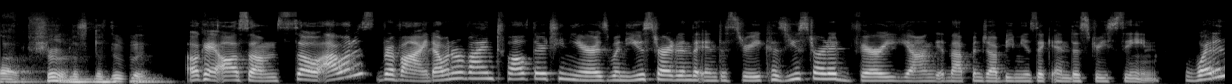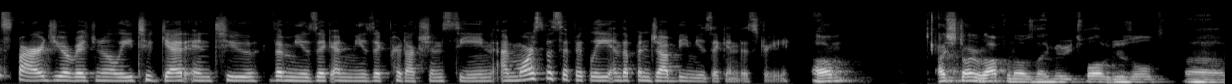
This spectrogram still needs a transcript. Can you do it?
Uh, sure, let's let's do it. Okay, awesome. So I want to rewind. I want to rewind 12, 13 years when you started in the industry because you started very young in that Punjabi music industry scene. What inspired you originally to get into the music and music production scene, and more specifically in the Punjabi music industry? Um, I started off when I was like maybe 12 years old. Uh,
